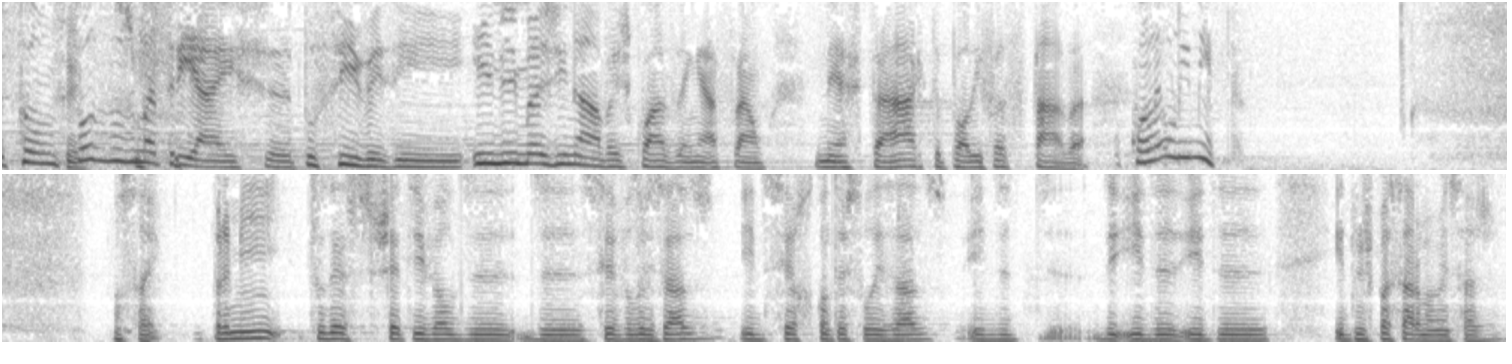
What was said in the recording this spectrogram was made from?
Estão Sim. todos os materiais eh, possíveis e inimagináveis quase em ação nesta arte polifacetada. Qual é o limite? Não sei. Para mim, tudo é suscetível de, de ser valorizado e de ser recontextualizado e de, de, de, e, de, e de nos passar uma mensagem.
